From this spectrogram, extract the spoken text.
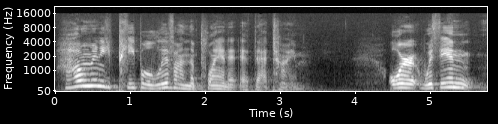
how many people live on the planet at that time? Or within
